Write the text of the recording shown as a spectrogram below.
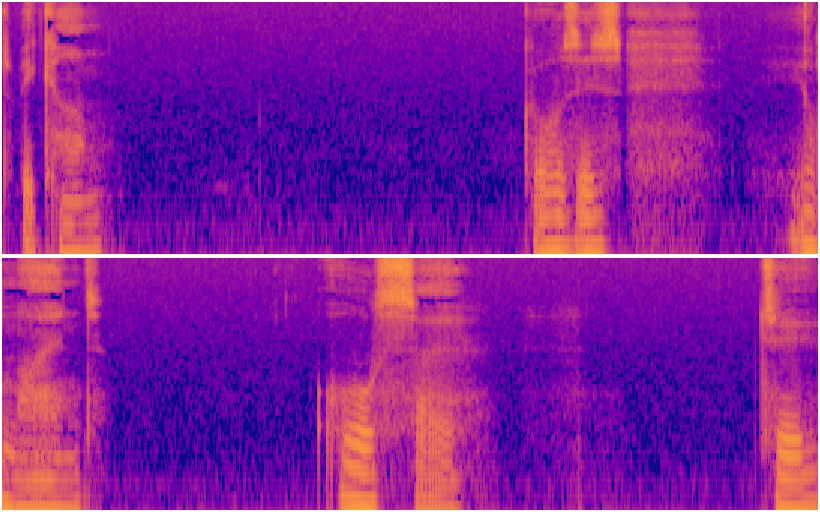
to become, causes your mind also to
